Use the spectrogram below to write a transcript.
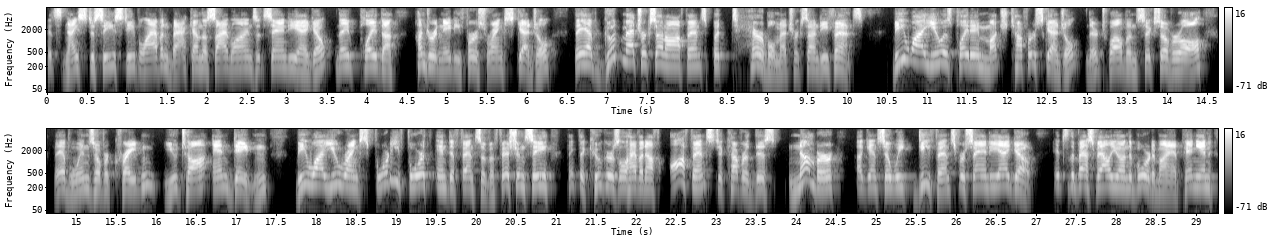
It's nice to see Steve Lavin back on the sidelines at San Diego. They've played the 181st ranked schedule. They have good metrics on offense, but terrible metrics on defense. BYU has played a much tougher schedule. They're 12 and 6 overall. They have wins over Creighton, Utah, and Dayton. BYU ranks 44th in defensive efficiency. I think the Cougars will have enough offense to cover this number against a weak defense for San Diego. It's the best value on the board, in my opinion.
